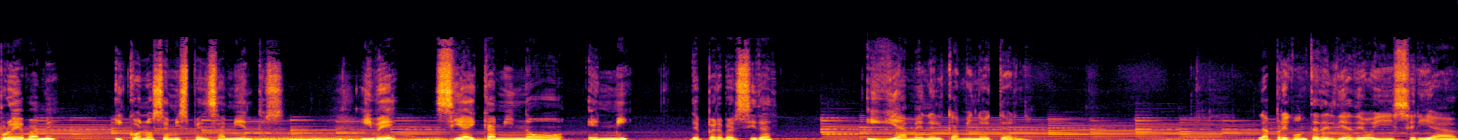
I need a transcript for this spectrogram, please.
Pruébame y conoce mis pensamientos. Y ve si hay camino en mí de perversidad y guíame en el camino eterno. La pregunta del día de hoy sería,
